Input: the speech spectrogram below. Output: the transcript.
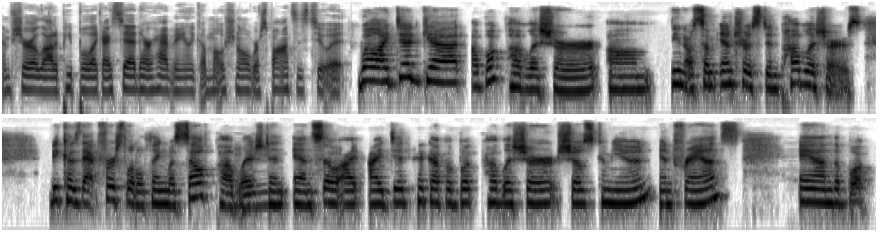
i'm sure a lot of people like i said are having like emotional responses to it. Well i did get a book publisher um, you know some interest in publishers because that first little thing was self-published. Mm-hmm. and, and so I, I did pick up a book publisher Chose Commune in france. And the book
